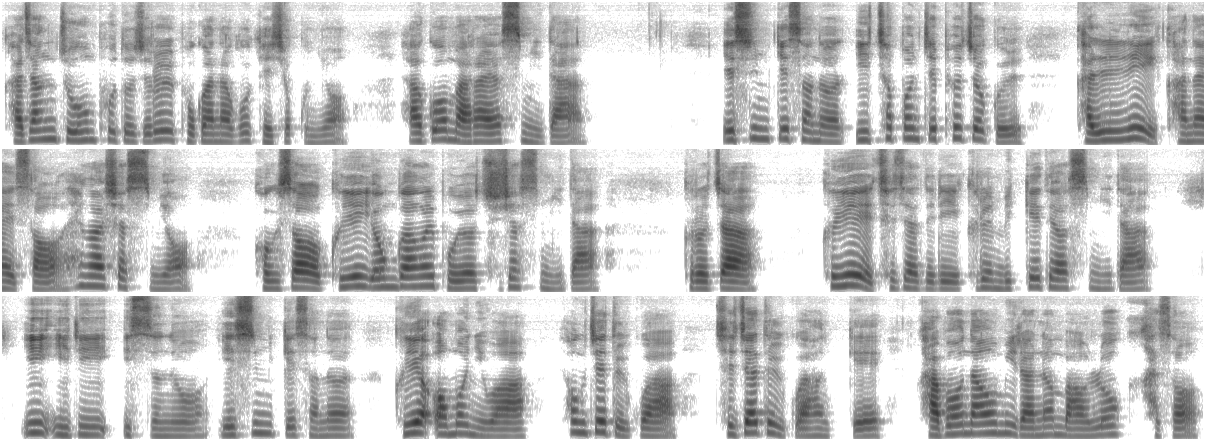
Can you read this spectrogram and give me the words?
가장 좋은 포도주를 보관하고 계셨군요. 하고 말하였습니다. 예수님께서는 이 첫 번째 표적을 갈릴리 가나에서 행하셨으며 거기서 그의 영광을 보여주셨습니다. 그러자 그의 제자들이 그를 믿게 되었습니다. 이 일이 있은 후 예수님께서는 그의 어머니와 형제들과 제자들과 함께 가버나움이라는 마을로 가서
